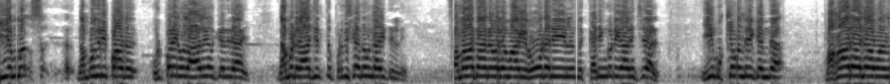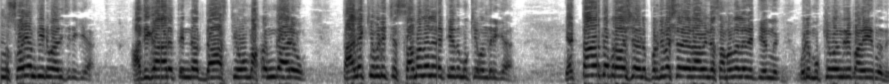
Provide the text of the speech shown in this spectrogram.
ഇ എം എസ് നമ്പൂതിരിപ്പാട് ഉൾപ്പെടെയുള്ള ആളുകൾക്കെതിരായി നമ്മുടെ രാജ്യത്ത് പ്രതിഷേധം ഉണ്ടായിട്ടില്ലേ? സമാധാനപരമായി റോഡരിയിൽ നിന്ന് കരിങ്കൊടി കാണിച്ചാൽ ഈ മുഖ്യമന്ത്രിക്ക് എന്താ? മഹാരാജാവാണെന്ന് സ്വയം തീരുമാനിച്ചിരിക്കുകയാണ്. അധികാരത്തിന്റെ ദാസ്യവും അഹങ്കാരവും തലയ്ക്ക് പിടിച്ച് സമനില തെറ്റിയത് മുഖ്യമന്ത്രിക്കാണ്. എട്ടാമത്തെ പ്രാവശ്യമാണ് പ്രതിപക്ഷ നേതാവിന്റെ സമനില തെറ്റിയെന്ന് ഒരു മുഖ്യമന്ത്രി പറയുന്നത്.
